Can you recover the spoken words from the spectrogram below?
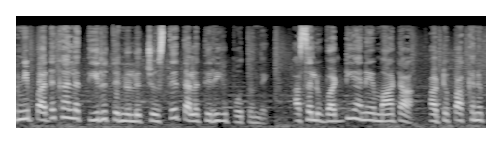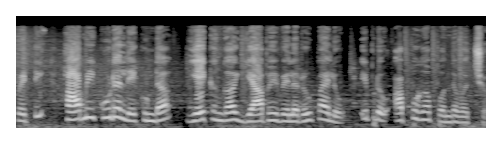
కొన్ని పథకాల తీరుతెన్నులు చూస్తే తల తిరిగిపోతుంది. అసలు వడ్డీ అనే మాట అటు పక్కన పెట్టి హామీ కూడా లేకుండా ఏకంగా యాభై వేల రూపాయలు ఇప్పుడు అప్పుగా పొందవచ్చు.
